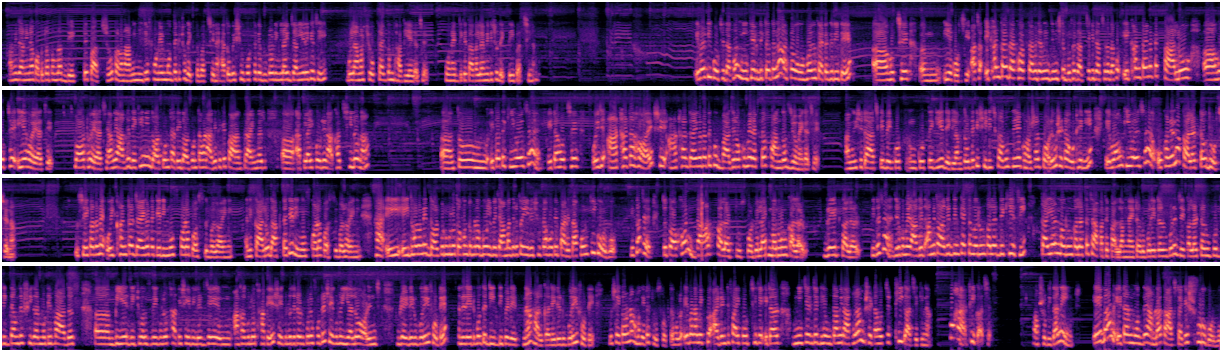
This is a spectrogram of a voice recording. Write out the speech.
আমি জানি না কতটা তোমরা দেখতে পাচ্ছ কারণ আমি নিজে ফোনের মধ্যে কিছু দেখতে পাচ্ছি না। এত বেশি উপর থেকে দুটো রিং লাইট জ্বালিয়ে রেখেছি বলে আমার চোখটা একদম ধাঁধিয়ে গেছে। ফোনের দিকে তাকালে আমি কিছু দেখতেই পাচ্ছি না। এবার কি করছি? দেখো, নিচের দিকটাতে না একটা ওভাল ক্যাটাগরিতে হচ্ছে ইয়ে করছি। আচ্ছা এখানটায় দেখো একটা আমি জানি জিনিসটা বোঝা যাচ্ছে কি যাচ্ছে দেখো, এখানটায় একটা কালো হচ্ছে ইয়ে হয়ে আছে স্পট হয়ে আছে। আমি আগে দেখিনি দর্পণটাতে দর্পণটা আমার আগে থেকে প্রাইমার অ্যাপ্লাই করে রাখা ছিল না। তো এটাতে কি হয়েছে? এটা হচ্ছে, ওই যে আঠাটা হয়, সেই আঠার জায়গাটাতে খুব বাজে রকমের একটা ফাঙ্গাস জমে গেছে। আমি সেটা আজকে বের করতে গিয়ে দেখলাম। তো ওটাকে সিরিজ কাগজ দিয়ে ঘষার পরেও সেটা ওঠেনি। এবং কি হয়েছে? ওখানে না কালারটাও ধরছে না। তো সেই কারণে ওইখানটার জায়গাটাকে রিমুভ করা পসিবল হয়নি। মানে কালো দাগটাকে রিমুভ করা পসিবল হয়নি। হ্যাঁ এই এই ধরনের দর্পণগুলো তখন তোমরা বলবে যে আমাদের তো এই রেশিওটা হতে পারে তখন কি করব? ঠিক আছে? তো তখন ডার্ক কালার চুজ করবে like maroon colour red colour ঠিক আছে? যেরকম আগে আমি তো আগের দিনকে একটা মেরুন কালার দেখিয়েছি তাই আর মেরুন কালারটা চাপাতে পারলাম না এটার উপরে। এটার উপরে যে কালারটার উপর দিকে আমাদের ফিগার মোটিভ আদার্স বিয়ে রিচুয়ালস যেগুলো থাকে সেগুলোর যে উম, আঁকাগুলো থাকে সেগুলো যেটার উপরে ফোটে সেগুলো ইয়েলো অরেঞ্জ রেডের উপরেই ফোটে। মানে রেড বলতে ডিপ ডিপে রেড না হালকা রেডের উপরেই ফোটে। তো সেই কারণে আমাকে চুজ করতে হলো। এবার আমি একটু আইডেন্টিফাই করছি যে এটার নিচের যে ঢেউটা আমি রাখলাম সেটা হচ্ছে ঠিক আছে কিনা। হ্যাঁ ঠিক আছে। অসুবিধা নেই। এবার এটার মধ্যে আমরা কাজটাকে শুরু করব।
